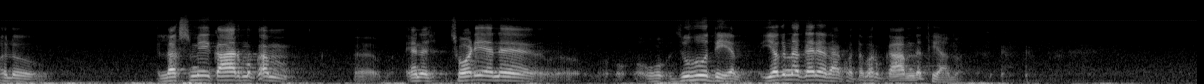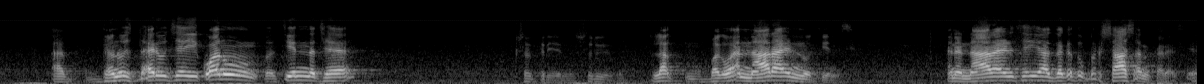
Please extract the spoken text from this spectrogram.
ઓલું લક્ષ્મી કાર મુકમ એને છોડી અને જુહુદી એમ યજ્ઞ કરે રાખો તમારું કામ નથી આમાં. આ ધનુષ ધાર્યું છે એ કોનું ચિહ્ન છે? ભગવાન નારાયણનું ચિહ્ન છે. અને નારાયણ છે એ આ જગત ઉપર શાસન કરે છે.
